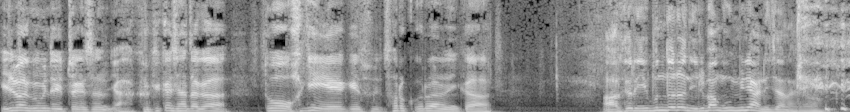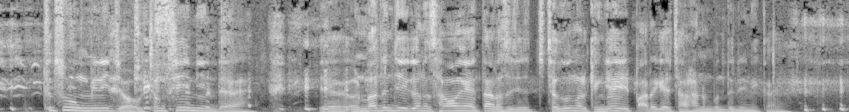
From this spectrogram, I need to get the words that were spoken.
일반 국민들 입장에서는 야 그렇게까지 하다가 또 화기애애하게 소- 서로 끌어안으니까 아, 그리고 이분들은 일반 국민이 아니잖아요. 특수 국민이죠. 정치인인데. 예, 얼마든지 이거는 상황에 따라서 이제 적응을 굉장히 빠르게 잘 하는 분들이니까요.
